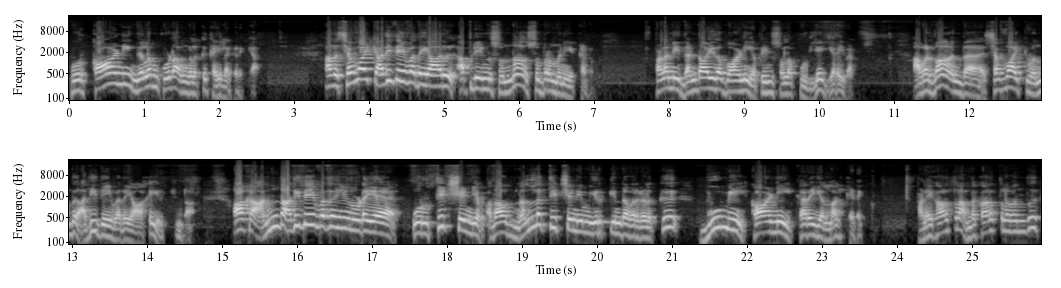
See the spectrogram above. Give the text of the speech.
ஒரு காணி நிலம் கூட அவங்களுக்கு கையில் கிடைக்காது. அதை செவ்வாய்க்கு அதிதேவதை யாரு அப்படின்னு சொன்னால் சுப்பிரமணிய கடவுள். பழனி தண்டாயுதபாணி அப்படின்னு சொல்லக்கூடிய இறைவன். அவர்தான் இந்த செவ்வாய்க்கு வந்து அதிதேவதையாக இருக்கின்றார். ஆக அந்த அதிதேவதையினுடைய ஒரு தீட்சண்யம் அதாவது நல்ல தீட்சண்யம் இருக்கின்றவர்களுக்கு பூமி காணி கரையெல்லாம் கிடைக்கும். பழைய காலத்தில் அந்த காலத்தில் வந்து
